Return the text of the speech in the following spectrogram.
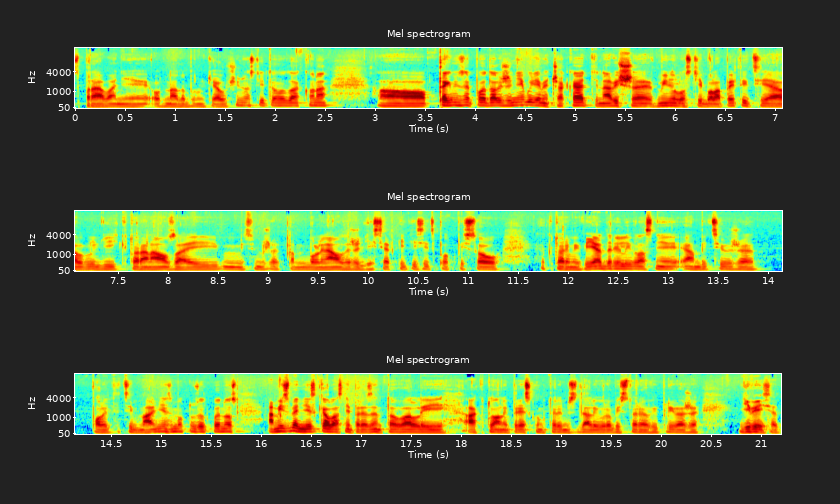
správanie od nadobnutia účinnosti toho zákona. O, tak my sme povedali, že nebudeme čakať. Navyše v minulosti bola petícia ľudí, ktorá naozaj, myslím, že tam boli naozaj že desiatky tisíc podpisov, ktorými vyjadrili vlastne ambíciu, že politici mali nezmotnú zodpovednosť. A my sme dneska vlastne prezentovali aktuálny prieskum, ktorý sme si dali urobiť, z ktorého vyplýva, že 90%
